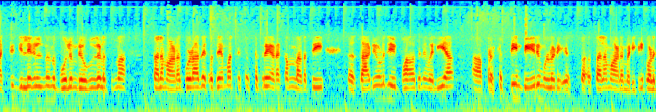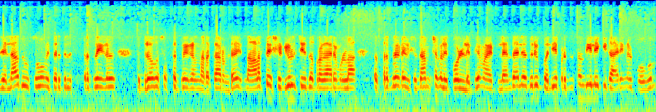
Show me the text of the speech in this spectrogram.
മറ്റ് ജില്ലകളിൽ നിന്ന് പോലും രോഗികൾ എത്തുന്ന സ്ഥലമാണ്. കൂടാതെ ഹൃദയമാറ്റ ശസ്ത്രക്രിയ അടക്കം നടത്തി കാർഡിയോളജി വിഭാഗത്തിന് വലിയ പ്രസക്തിയും പേരുമുള്ള സ്ഥലമാണ് മെഡിക്കൽ കോളേജ്. എല്ലാ ദിവസവും ഇത്തരത്തിൽ ശസ്ത്രക്രിയകൾ ഹൃദ്രോഗ ശസ്ത്രക്രിയകൾ നടക്കാറുണ്ട്. നാളത്തെ ഷെഡ്യൂൾ ചെയ്ത പ്രകാരമുള്ള ശസ്ത്രക്രിയയുടെ വിശദാംശങ്ങൾ ഇപ്പോൾ ലഭ്യമായിട്ടില്ല. എന്തായാലും അതൊരു വലിയ പ്രതിസന്ധിയിലേക്ക് കാര്യങ്ങൾ പോകും.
